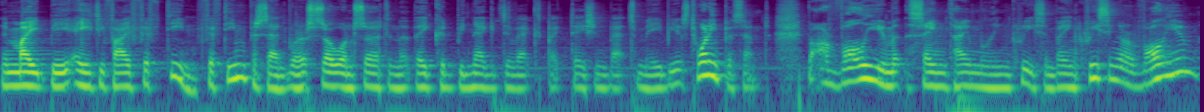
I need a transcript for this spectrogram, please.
It might be 85 15, 15%, where it's so uncertain that they could be negative expectation bets. Maybe it's 20%. But our volume at the same time will increase. And by increasing our volume,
